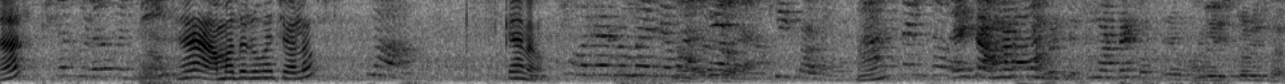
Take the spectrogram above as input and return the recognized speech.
হ্যাঁ? হ্যাঁ আমাদের রুমে চলো। কেন? হুম? এই তো আমার ফোন তোমারটাই করতে যাব। আমি স্টোরি স্যার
